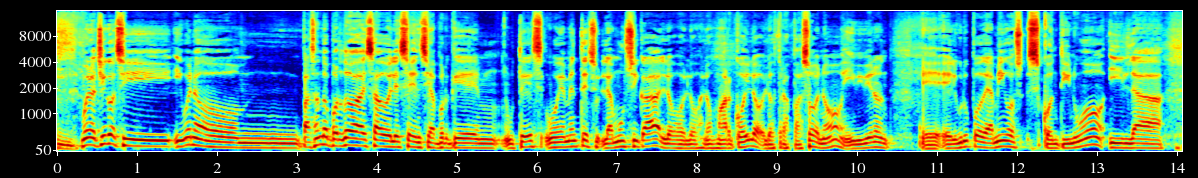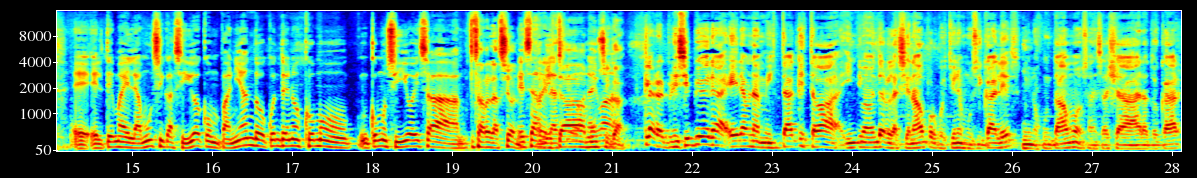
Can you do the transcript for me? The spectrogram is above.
bueno, chicos, y, y bueno, mm, pasando por toda esa adolescencia, porque mm, ustedes, obviamente, su- la música los, los, los marcó y lo- los traspasó, ¿no? Y vivieron, eh, el grupo de amigos continuó y la eh, el tema de la música siguió acompañando. Cuéntenos cómo, cómo siguió esa, Esa relación. Esa amistad, relación, música. Claro, al principio era, era una amistad que estaba íntimamente relacionada por cuestiones musicales, que nos juntábamos a ensayar, a tocar.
